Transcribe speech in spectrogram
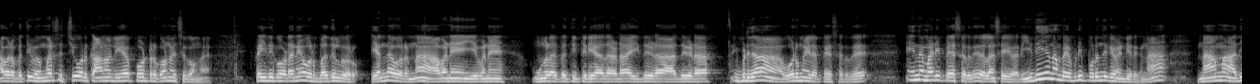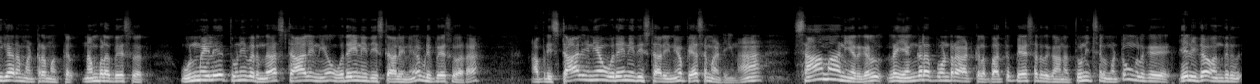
அவரை பற்றி விமர்சித்து ஒரு காணொலியாக போட்டிருக்கோன்னு வச்சுக்கோங்க. இப்போ இதுக்கு உடனே ஒரு பதில் வரும். என்ன வரும்னா அவனே இவனே உங்களை பற்றி தெரியாதாடா இதுடா அதுடா இப்படி தான் ஒருமையில் பேசுறது. இந்த மாதிரி பேசுறது இதெல்லாம் செய்வார். இதையும் நம்ம எப்படி புரிஞ்சுக்க வேண்டியிருக்குன்னா நாம அதிகாரமற்ற மக்கள் நம்மள பேசுவார். உண்மையிலேயே துணிவு இருந்தால் ஸ்டாலினியோ உதயநிதி ஸ்டாலினியோ இப்படி பேசுவாரா? அப்படி ஸ்டாலினியோ உதயநிதி ஸ்டாலினியோ பேச மாட்டிங்கன்னா சாமானியர்கள் இல்லை எங்களை போன்ற ஆட்களை பார்த்து பேசுறதுக்கான துணிச்சல் மட்டும் உங்களுக்கு எளிதாக வந்துடுது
